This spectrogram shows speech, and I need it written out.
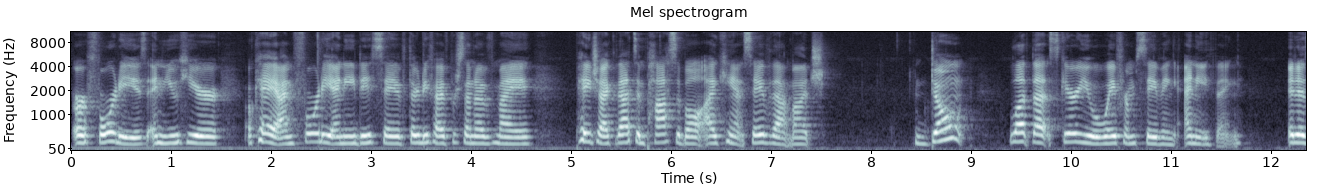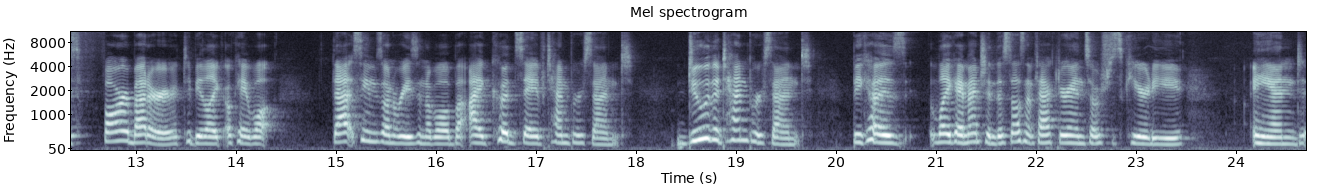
or 40s and you hear, "Okay, I'm 40, I need to save 35% of my paycheck. That's impossible. I can't save that much." Don't let that scare you away from saving anything. It is far better to be like, "Okay, well, that seems unreasonable, but I could save 10%." Do the 10% because like I mentioned, this doesn't factor in social security and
